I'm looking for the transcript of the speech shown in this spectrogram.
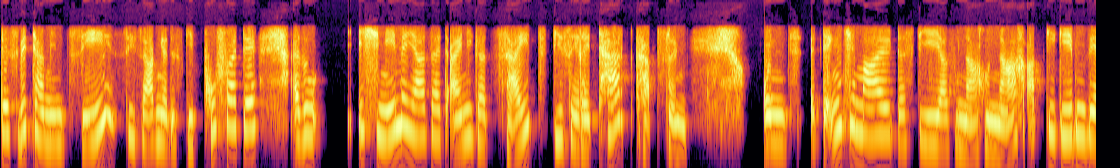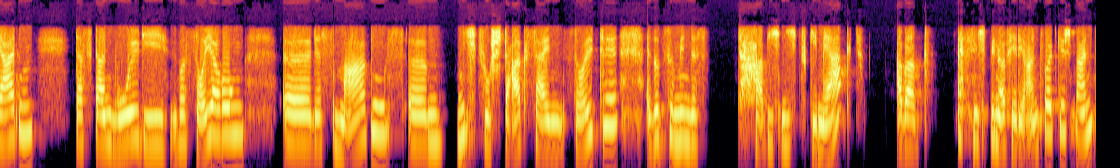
das Vitamin C. Sie sagen ja das gepufferte. Also ich nehme ja seit einiger Zeit diese Retardkapseln und denke mal, dass die ja so nach und nach abgegeben werden, dass dann wohl die Übersäuerung äh, des Magens ähm, nicht so stark sein sollte. Also zumindest habe ich nichts gemerkt. Aber Ich bin auf Ihre Antwort gespannt.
